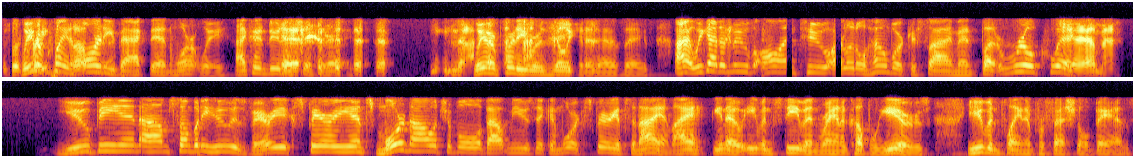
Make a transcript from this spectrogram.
it was we were quite stuff, hardy man. back then, weren't we? I couldn't do that shit today. no. We were pretty resilient in those days. All right, we got to move on to our little homework assignment, but real quick, Yeah, man. You being um somebody who is very experienced, more knowledgeable about music and more experienced than I am. I, you know, even Steven ran a couple years. You've been playing in professional bands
